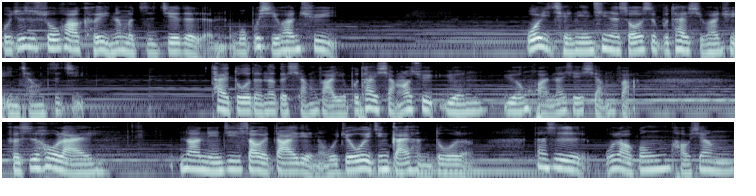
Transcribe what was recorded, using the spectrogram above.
我就是说话可以那么直接的人，我不喜欢去。我以前年轻的时候是不太喜欢去隐藏自己太多的那个想法，也不太想要去圆圆缓那些想法。可是后来那年纪稍微大一点了，我觉得我已经改很多了。但是我老公好像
